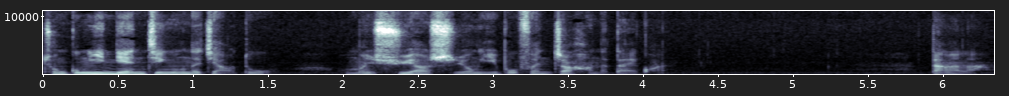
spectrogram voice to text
从供应链金融的角度，我们需要使用一部分招行的贷款。当然了，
